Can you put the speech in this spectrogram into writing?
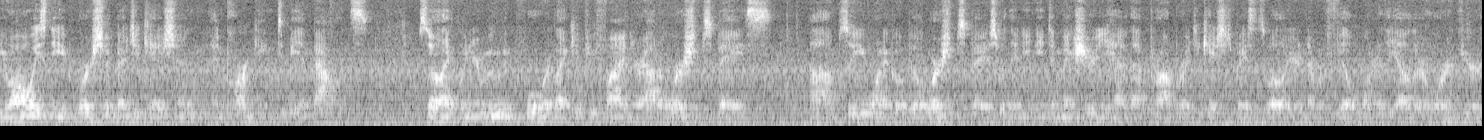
you always need worship, education, and parking to be in balance. So like when you're moving forward, like if you find you're out of worship space, um, so you want to go build worship space, well then you need to make sure you have that proper education space as well, or you'll never fill one or the other. Or if you're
